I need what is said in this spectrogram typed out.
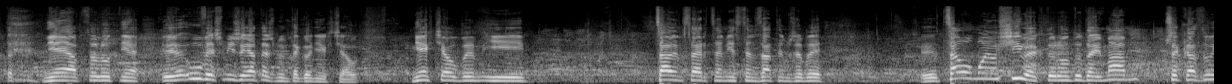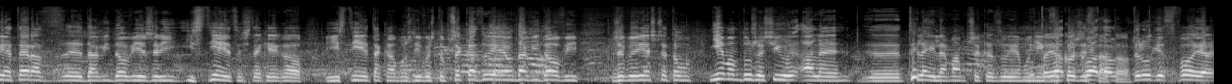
Nie, absolutnie. Y, Uwierz mi, że ja też bym tego nie chciał. Nie chciałbym i całym sercem jestem za tym, żeby y, całą moją siłę, którą tutaj mam, przekazuję teraz y, Dawidowi, jeżeli istnieje coś takiego i istnieje taka możliwość, to przekazuję ją Dawidowi, żeby jeszcze tą, nie mam dużo siły, ale tyle ile mam przekazuję mu, No niech to ja wykorzysta to. drugie swoje.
